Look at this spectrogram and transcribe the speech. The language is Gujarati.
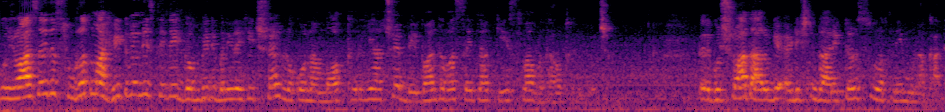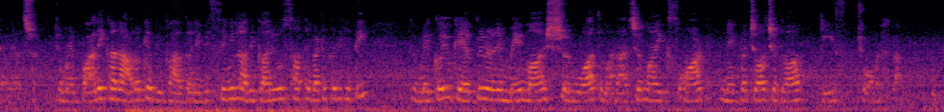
ગુજરાત સહિત સુરતમાં હીટવેવની સ્થિતિ ગંભીર બની રહી છે. લોકોના મોત થઈ રહ્યા છે. બેભાન થવા સહિતના કેસમાં વધારો થઈ રહ્યો છે. ત્યારે ગુજરાત આરોગ્ય એડિશનલ ડાયરેક્ટર સુરતની મુલાકાત આવ્યા છે. જેમણે પાલિકાના આરોગ્ય વિભાગ અને સિવિલ અધિકારીઓ સાથે બેઠક કરી હતી. તેમણે કહ્યું કે એપ્રિલ અને મે માં શરૂઆતમાં રાજ્યમાં એકસો આઠ અને પચાસ જેટલા કેસ જોવા મળ્યા હતા.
